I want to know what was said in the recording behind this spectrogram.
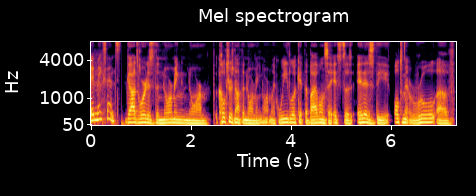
it makes sense. god's word is the norming norm culture is not the norming norm like we look at the bible and say it's the it is the ultimate rule of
